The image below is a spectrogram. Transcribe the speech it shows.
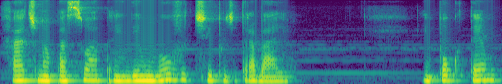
Fátima passou a aprender um novo tipo de trabalho. Em pouco tempo,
